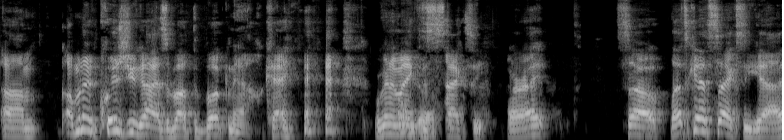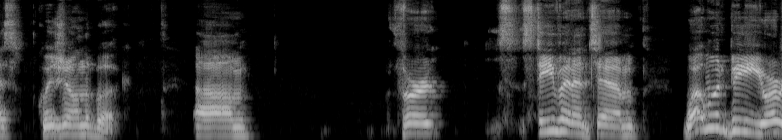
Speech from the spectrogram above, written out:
Um, I'm going to quiz you guys about the book now. Okay, we're going to make this sexy. All right. So let's get sexy, guys. Quiz you on the book. Um, for Stephen and Tim, what would be your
